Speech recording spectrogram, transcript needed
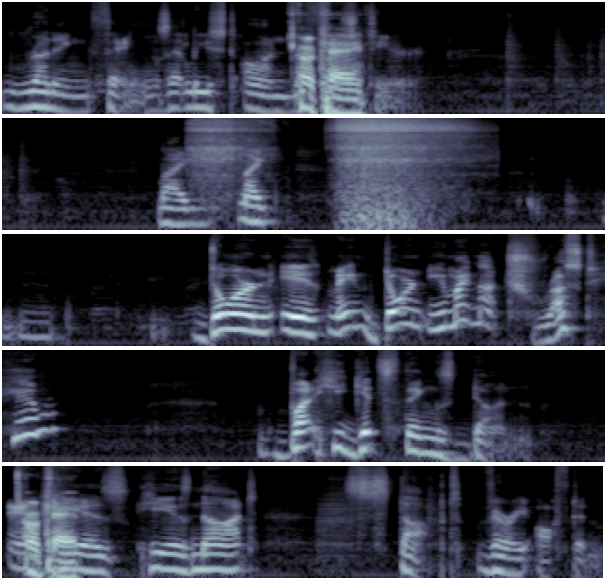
running things, at least on the Okay. first tier. Like, like Dorn is main Dorn. You might not trust him, but he gets things done, and Okay. he is he is not stopped very often.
